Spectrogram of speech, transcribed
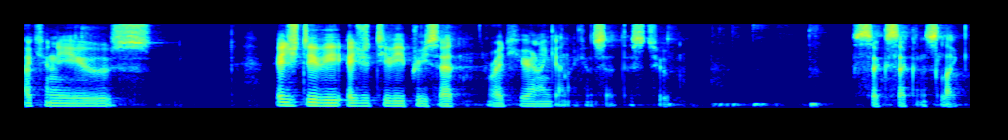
I can use HDV, HDTV preset right here. And again, I can set this to six seconds like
